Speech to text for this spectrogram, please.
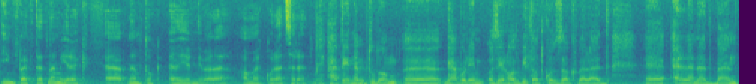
impactet nem érek el, nem tudok elérni vele, amekkorát szeretnék. Hát én nem tudom, Gábor, én azért hadd vitatkozzak veled ellenedben,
